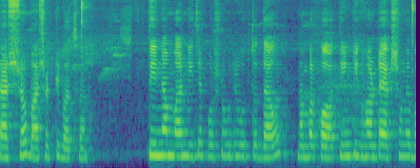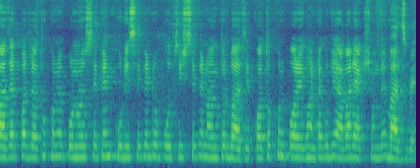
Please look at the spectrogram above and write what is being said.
চারশো বাষট্টি বছর। তিন নাম্বার, নিচের প্রশ্নগুলির উত্তর দাও। নাম্বার ক, তিনটি ঘণ্টা একসঙ্গে বাজার পর যথাক্রমে পনেরো সেকেন্ড, কুড়ি সেকেন্ড ও পঁচিশ সেকেন্ড অন্তর বাজে। কতক্ষণ পরে ঘন্টাগুলি আবার একসঙ্গে বাজবে?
